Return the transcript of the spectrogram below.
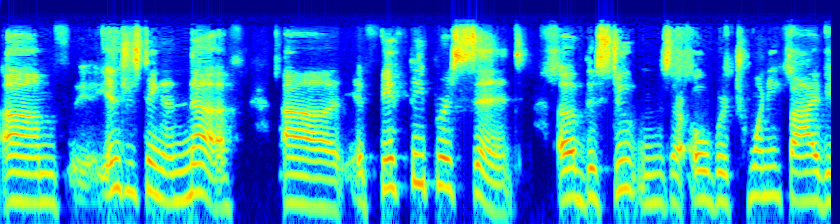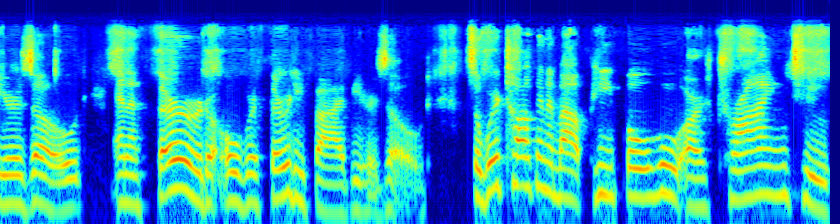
Um, interesting enough. Uh, 50% of the students are over 25 years old and a third are over 35 years old. So we're talking about people who are trying to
